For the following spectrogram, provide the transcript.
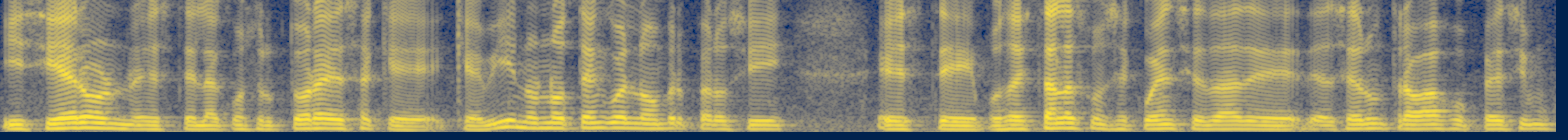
hicieron este, la constructora esa que, que vino, no tengo el nombre, pero sí, este, pues ahí están las consecuencias de, de hacer un trabajo pésimo.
